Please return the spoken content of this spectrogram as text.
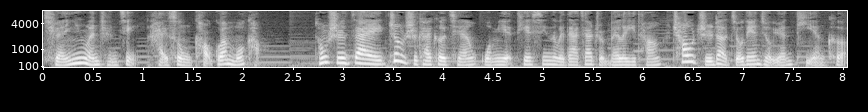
全英文沉浸，还送考官模考。同时，在正式开课前，我们也贴心的为大家准备了一堂超值的九点九元体验课。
